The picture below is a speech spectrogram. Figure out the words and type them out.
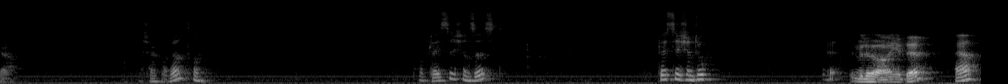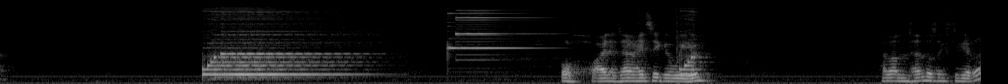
Har ikke akkurat hørt den. Det var Playstation sist. Playstation 2. Vil du høre den en til? Ja. Åh, nei, dette er helt sikkert Wii U. Eller Nintendo 64.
